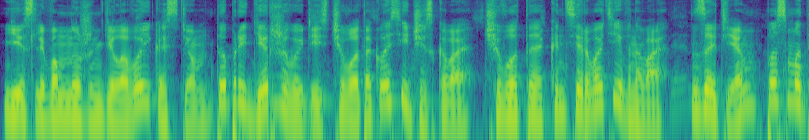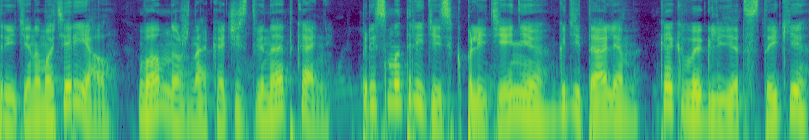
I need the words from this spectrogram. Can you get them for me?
Если вам нужен деловой костюм, то придерживайтесь чего-то классического, чего-то консервативного. Затем посмотрите на материал. Вам нужна качественная ткань. Присмотритесь к плетению, к деталям, как выглядят стыки.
